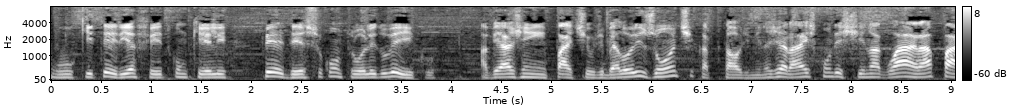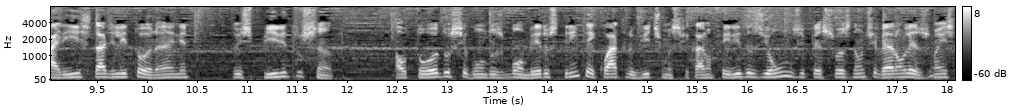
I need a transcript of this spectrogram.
o que teria feito com que ele perdesse o controle do veículo. A viagem partiu de Belo Horizonte, capital de Minas Gerais, com destino a Guarapari, cidade litorânea do Espírito Santo. Ao todo, segundo os bombeiros, 34 vítimas ficaram feridas e 11 pessoas não tiveram lesões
